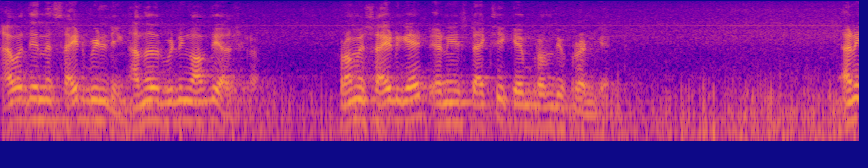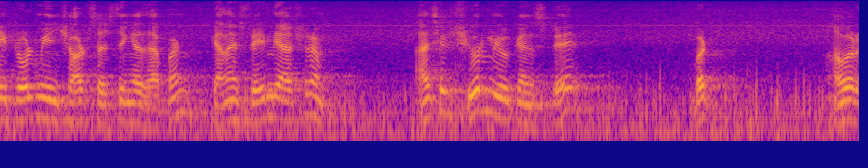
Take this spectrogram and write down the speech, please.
I was in a side building, another building of the ashram. From a side gate and his taxi came from the front gate. And he told me in short such thing has happened, can I stay in the ashram? I said, surely you can stay. But our,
